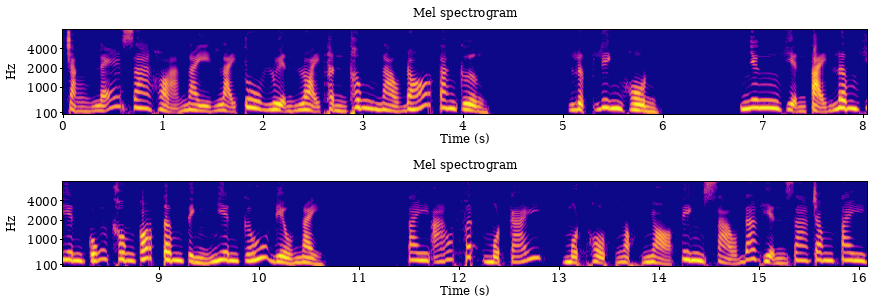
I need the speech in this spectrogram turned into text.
Chẳng lẽ ra hỏa này lại tu luyện loại thần thông nào đó tăng cường. Lực linh hồn. Nhưng hiện tại Lâm Hiên cũng không có tâm tình nghiên cứu điều này. Tay áo phất một cái, một hộp ngọc nhỏ tinh xảo đã hiện ra trong tay.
